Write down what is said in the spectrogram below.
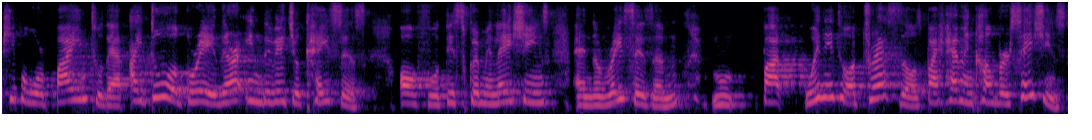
people will buy into that. I do agree there are individual cases of discriminations and racism, mm, but we need to address those by having conversations.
